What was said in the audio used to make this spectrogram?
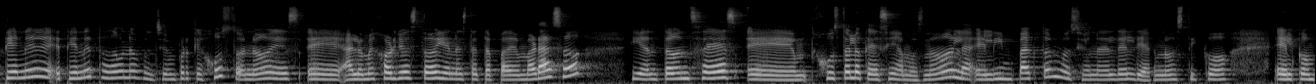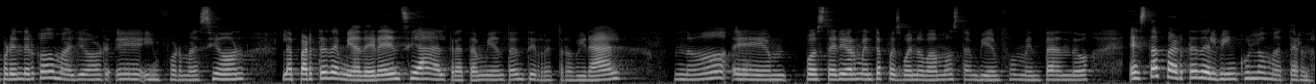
Tiene, tiene toda una función porque justo, ¿no? Es, eh, a lo mejor yo estoy en esta etapa de embarazo, y entonces, eh, justo lo que decíamos, ¿no? el impacto emocional del diagnóstico, el comprender con mayor eh, información la parte de mi adherencia al tratamiento antirretroviral, ¿no? Em, posteriormente, pues bueno, vamos también fomentando esta parte del vínculo materno,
